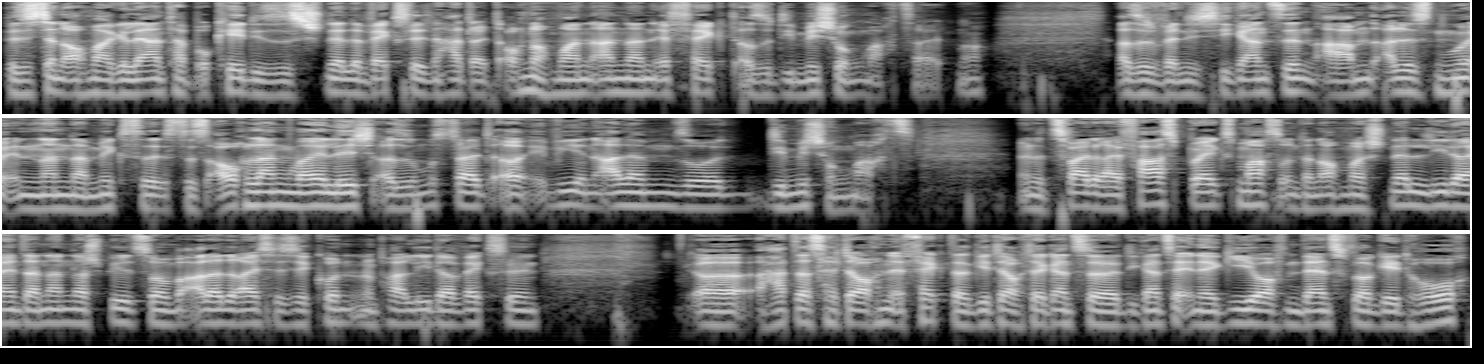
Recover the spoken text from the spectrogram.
Bis ich dann auch mal gelernt habe, okay, dieses schnelle Wechseln hat halt auch nochmal einen anderen Effekt. Also die Mischung macht's halt, ne? Also wenn ich die ganzen Abend alles nur ineinander mixe, ist das auch langweilig. Also musst halt äh, wie in allem so die Mischung macht's. Wenn du zwei, drei Fast Breaks machst und dann auch mal schnelle Lieder hintereinander spielst, so alle 30 Sekunden ein paar Lieder wechseln, äh, hat das halt auch einen Effekt. Da geht ja auch der ganze, die ganze Energie auf dem Dancefloor geht hoch.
